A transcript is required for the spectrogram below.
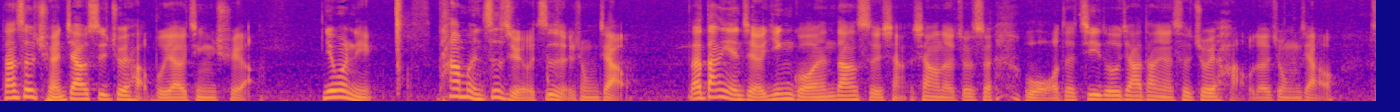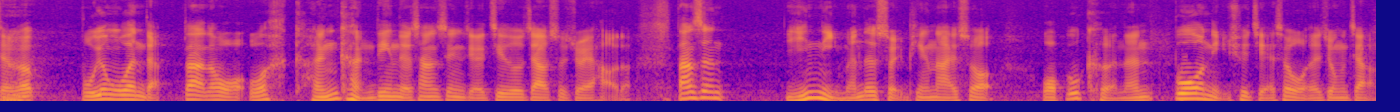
但是全教士最好不要进去了，因为你他们自己有自己的宗教。那当然，这个英国人当时想象的就是我的基督教当然是最好的宗教，这个不用问的。但我我很肯定的相信这个基督教是最好的。但是以你们的水平来说，我不可能迫你去接受我的宗教。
